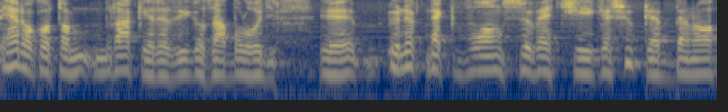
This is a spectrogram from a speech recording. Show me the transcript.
Erre akartam rákérdezni igazából, hogy önöknek van szövetségesük ebben a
